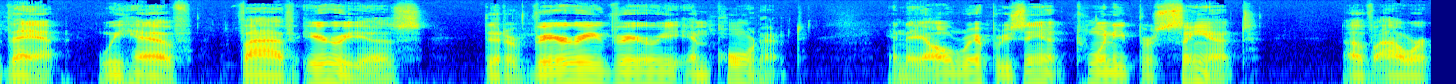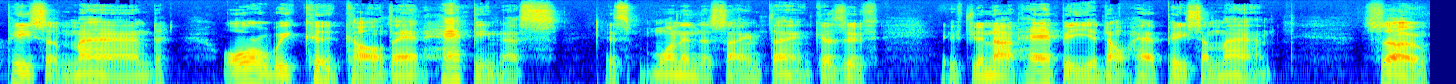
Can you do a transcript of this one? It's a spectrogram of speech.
that we have five areas that are very, very important, and they all represent twenty percent of our peace of mind, or we could call that happiness. It's one and the same thing, because if if you're not happy, you don't have peace of mind. So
